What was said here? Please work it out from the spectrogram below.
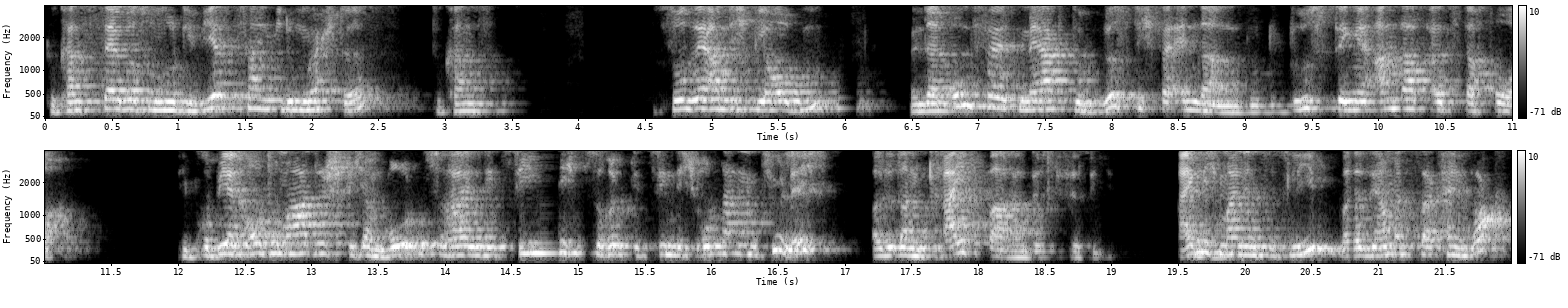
Du kannst selber so motiviert sein, wie du möchtest. Du kannst so sehr an dich glauben, wenn dein Umfeld merkt, du wirst dich verändern, du, tust Dinge anders als davor, die probieren automatisch, dich am Boden zu halten, die ziehen dich zurück, die ziehen dich runter, natürlich, weil du dann greifbarer bist für sie. Eigentlich meinen sie es lieb, weil sie haben jetzt da keinen Bock,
